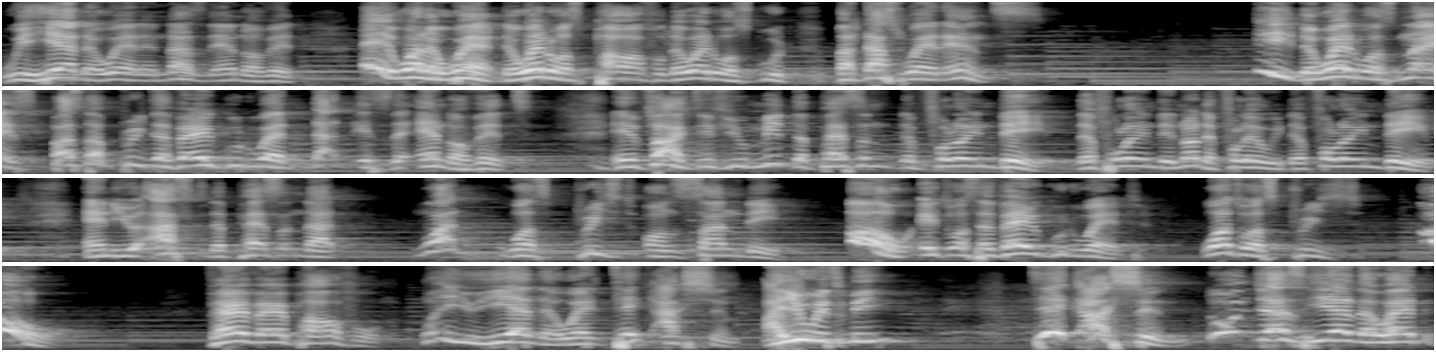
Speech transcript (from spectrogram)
We hear the word and that's the end of it. Hey, what a word. The word was powerful. The word was good. But that's where it ends. Hey, the word was nice. Pastor preached a very good word. That is the end of it. In fact, if you meet the person the following day, the following day, not the following week, the following day, and you ask the person that, what was preached on Sunday? Oh, it was a very good word. What was preached? Oh, very, very powerful. When you hear the word, take action. Are you with me? Take action. Don't just hear the word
